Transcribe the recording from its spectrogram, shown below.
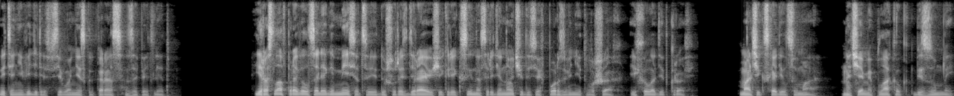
ведь они виделись всего несколько раз за пять лет. Ярослав провел с Олегом месяц, и душераздирающий крик сына среди ночи до сих пор звенит в ушах и холодит кровь. Мальчик сходил с ума. Ночами плакал, как безумный.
